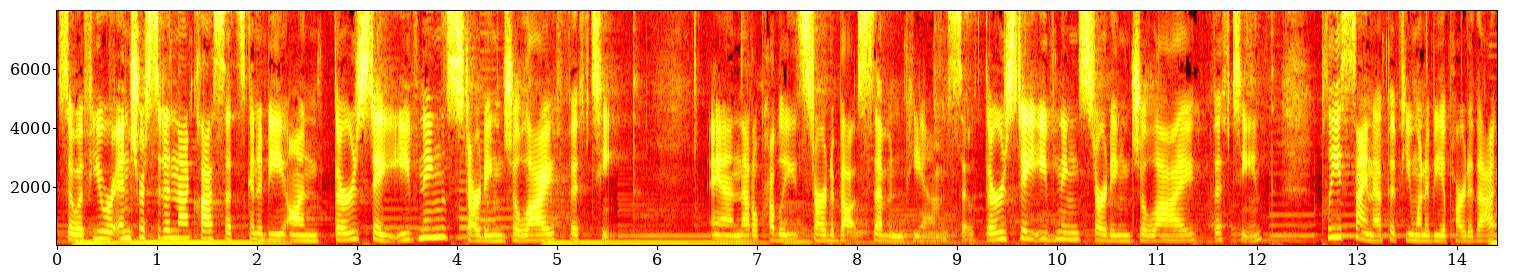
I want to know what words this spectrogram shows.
So if you are interested in that class, that's going to be on Thursday evenings starting July 15th. And that'll probably start about 7 p.m. So Thursday evenings starting July 15th. Please sign up if you want to be a part of that.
